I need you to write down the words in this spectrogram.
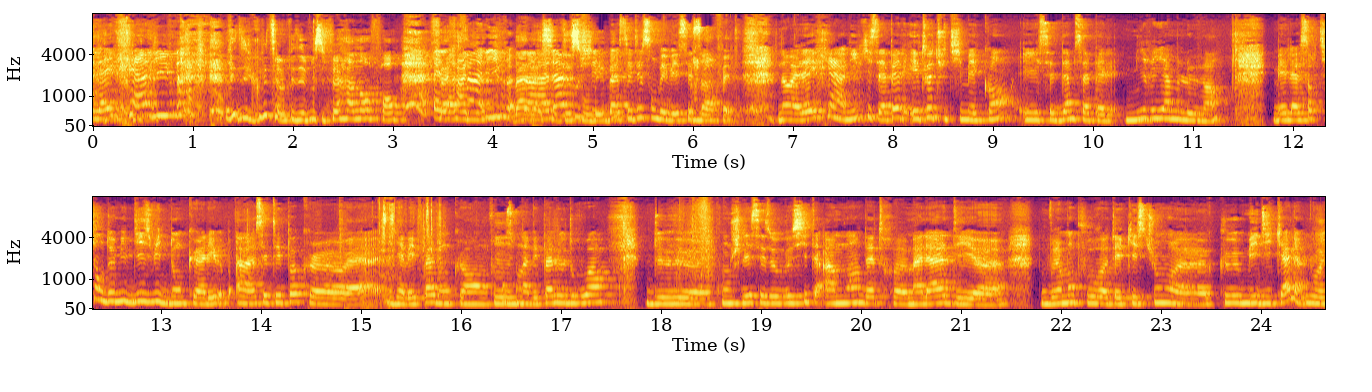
elle a écrit un livre. Et du coup, ça me faisait faire un enfant. Elle a fait un livre. Bah, Bah, elle a son bébé. Bah, c'était son bébé, c'est ça en fait. Non, elle a écrit un livre qui s'appelle Et toi tu t'y mets quand? Et cette dame s'appelle Myriam Levin. Mais elle a sorti en 2018, donc à l'é- à cette époque, euh, il n'y avait pas, donc en France, Mm. on n'avait pas le droit de euh, congeler ses ovocytes à moins d'être euh, malade et euh, donc vraiment pour des questions euh, que médicales. Ouais.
